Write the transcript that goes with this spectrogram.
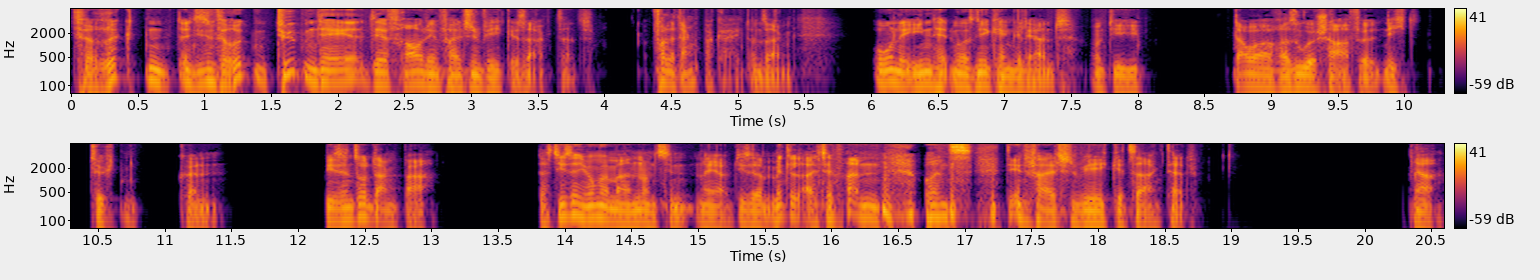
verrückten, an diesen verrückten Typen, der der Frau den falschen Weg gesagt hat. Voller Dankbarkeit und sagen, ohne ihn hätten wir uns nie kennengelernt und die Dauerrasurschafe nicht züchten können. Wir sind so dankbar, dass dieser junge Mann uns, naja, dieser mittelalte Mann uns den falschen Weg gezeigt hat. Ja,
